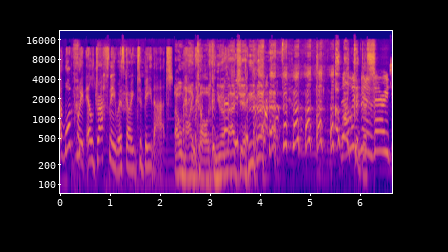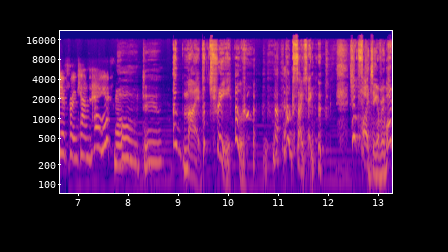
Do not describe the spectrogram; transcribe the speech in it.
At one point, Ildrathni was going to be that. Oh my god! Can you imagine? that would have been a very different campaign. oh dear! oh my, the tree. Oh, how exciting. Stop fighting, everyone!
